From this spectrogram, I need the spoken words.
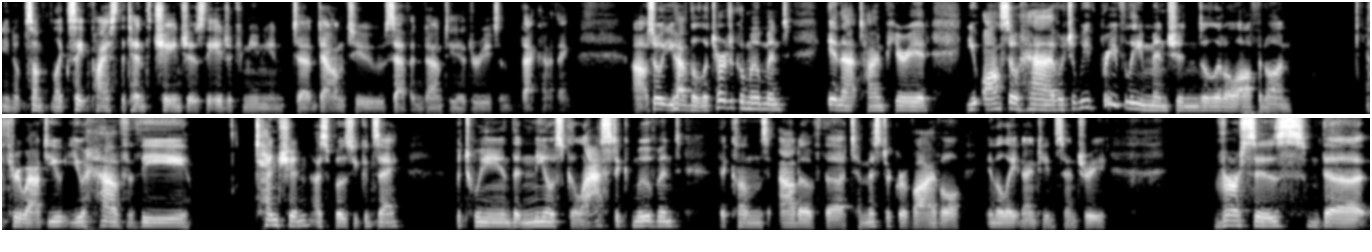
you know, something like St. Pius X changes the age of communion to, down to seven, down to the degrees and that kind of thing. Uh, so you have the liturgical movement in that time period. You also have, which we've briefly mentioned a little off and on, throughout. You you have the tension, I suppose you could say, between the neo-scholastic movement that comes out of the Thomistic revival in the late 19th century versus the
